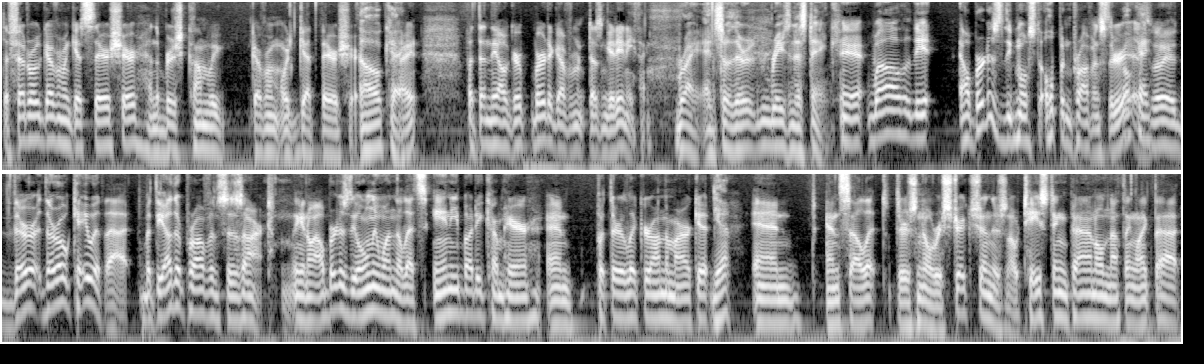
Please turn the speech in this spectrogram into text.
the federal government gets their share and the British Columbia government would get their share. Oh, okay. Right. But then the Alberta government doesn't get anything. Right. And so they're raising a stink. Yeah, well, the Alberta's the most open province there is. Okay. So They're they're okay with that, but the other provinces aren't. You know, Alberta's the only one that lets anybody come here and put their liquor on the market Yep. and and sell it. There's no restriction. There's no tasting panel. Nothing like that.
